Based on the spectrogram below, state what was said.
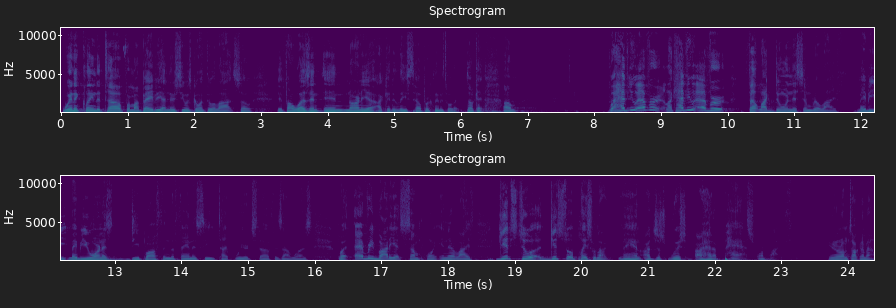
Went and cleaned the tub for my baby. I knew she was going through a lot, so if I wasn't in Narnia, I could at least help her clean the toilet. Okay. Um, but have you ever, like, have you ever felt like doing this in real life? Maybe, maybe you weren't as deep off in the fantasy type weird stuff as I was, but everybody at some point in their life gets to a, gets to a place where like, man, I just wish I had a pass on life. You know what I'm talking about?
